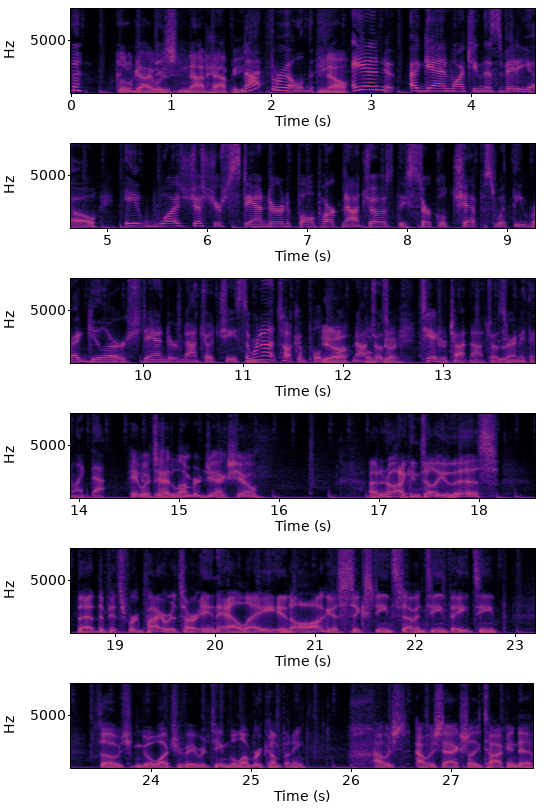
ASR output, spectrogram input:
little guy was not happy. Not thrilled. No. And again, watching this video, it was just your standard ballpark nachos, the circle chips with the regular standard nacho cheese. So we're not talking pulled Yeah, pork nachos or tater tot nachos or anything like that. Hey, what's that lumberjack show? I don't know. I can tell you this that the Pittsburgh Pirates are in LA in August 16th, 17th, 18th. So you can go watch your favorite team, the Lumber Company. I was I was actually talking to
